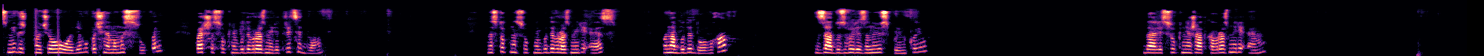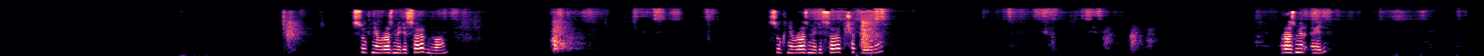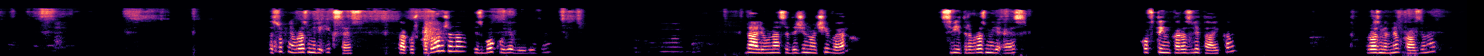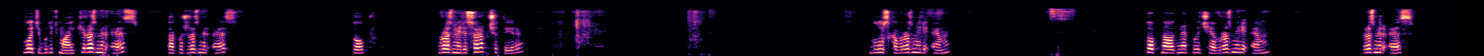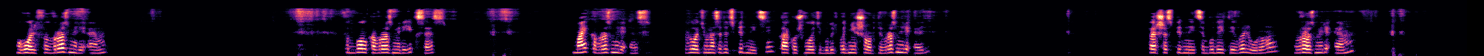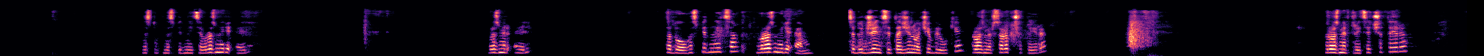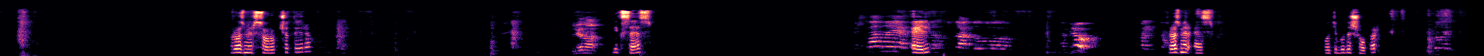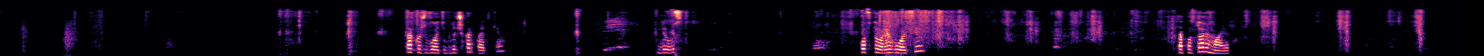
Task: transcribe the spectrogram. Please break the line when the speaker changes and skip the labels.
Смік жіночого одягу. Почнемо ми з суконь. Перша сукня буде в розмірі 32. Наступна сукня буде в розмірі S. Вона буде довга, ззаду з вирізаною спинкою. Далі сукня жатка в розмірі М. Сукня в розмірі 42. Сукня в розмірі 44. Розмір L. сукня в розмірі XS. Також подовжена і збоку є вирізи. Далі у нас іде жіночий верх. Світер в розмірі S. Ковтинка розлітайка. Розмір не вказано. В лоті будуть майки, розмір S. Також розмір S. Топ. В розмірі 44. Блузка в розмірі М. Топ на одне плече в розмірі М. Розмір S. Гольфи в розмірі М. Футболка в розмірі XS. Майка в розмірі S. В лоті у нас ідуть спідниці. Також в лоті будуть одні шорти в розмірі L. Перша спідниця буде йти велюрова в розмірі М. Наступна спідниця в розмірі L. Розмір L. Та довга спідниця в розмірі М. Це йдуть джинси та жіночі брюки. Розмір 44. Розмір 34. Розмір 44. XS. L. Розмір S. Потім буде шопер. Також в лоті будуть шкарпетки. Бюст. Повтори гольфів. Та повтори майок.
